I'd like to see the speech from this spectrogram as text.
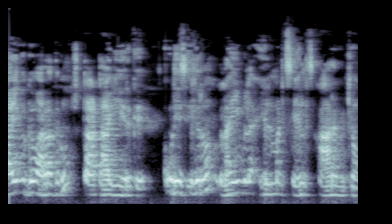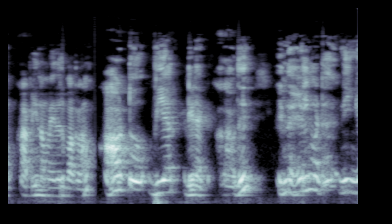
லைவுக்கு வர்றதுக்கும் ஸ்டார்ட் ஆகி இருக்கு கூடிய சீக்கிரம் லைவ்ல ஹெல்மெட் சேல்ஸ் ஆரம்பிக்கும் அப்படின்னு நம்ம எதிர்பார்க்கலாம். ஆட்டோ வியர் டிடெக்ட் அதாவது இந்த ஹெல்மெட்டை நீங்க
